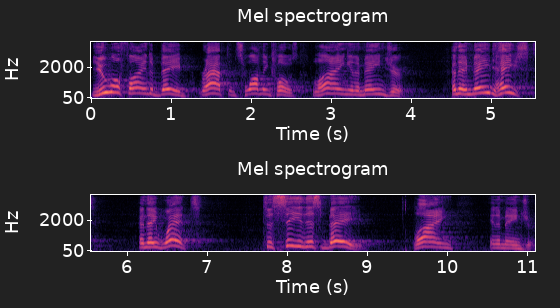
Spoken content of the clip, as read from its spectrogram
You will find a babe wrapped in swaddling clothes, lying in a manger. And they made haste and they went to see this babe lying in a manger.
